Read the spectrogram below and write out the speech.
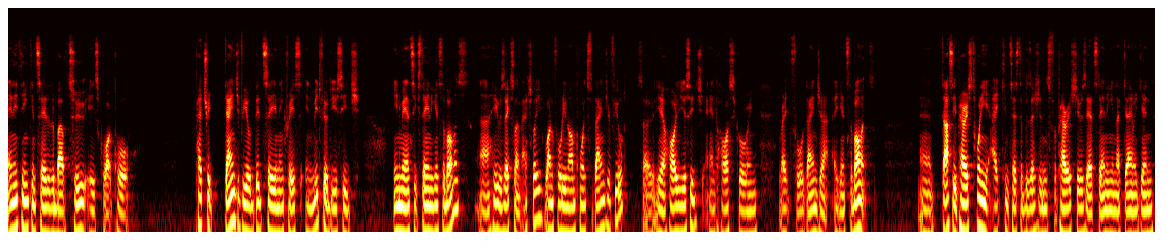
Anything conceded above 2 is quite poor. Patrick Dangerfield did see an increase in midfield usage in round 16 against the Bombers. Uh, he was excellent actually, 149 points for Dangerfield. So, yeah, high usage and high scoring rate for Danger against the Bombers. Uh, Darcy Parish, 28 contested possessions for Parish. He was outstanding in that game again.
